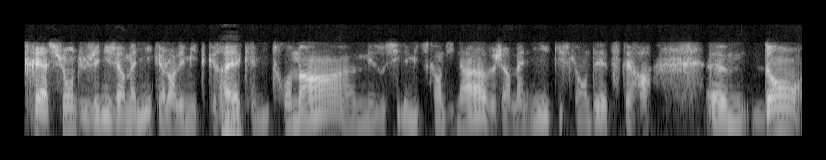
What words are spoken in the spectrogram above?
créations du génie germanique, alors les mythes grecs, les mythes romains, mais aussi les mythes scandinaves, germaniques, islandais, etc. dans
